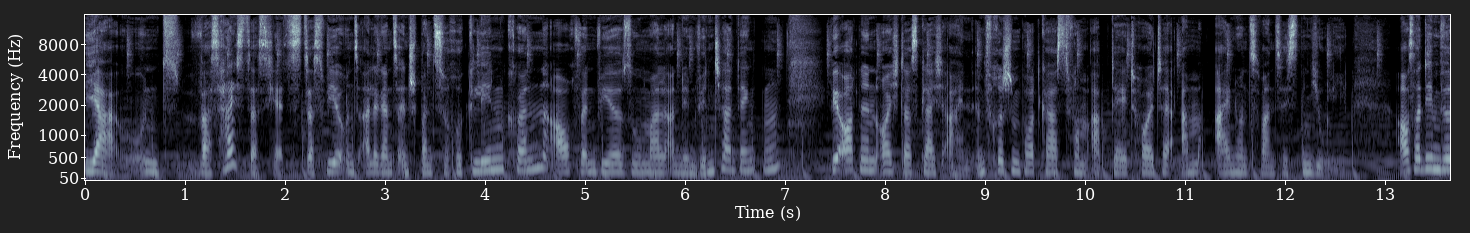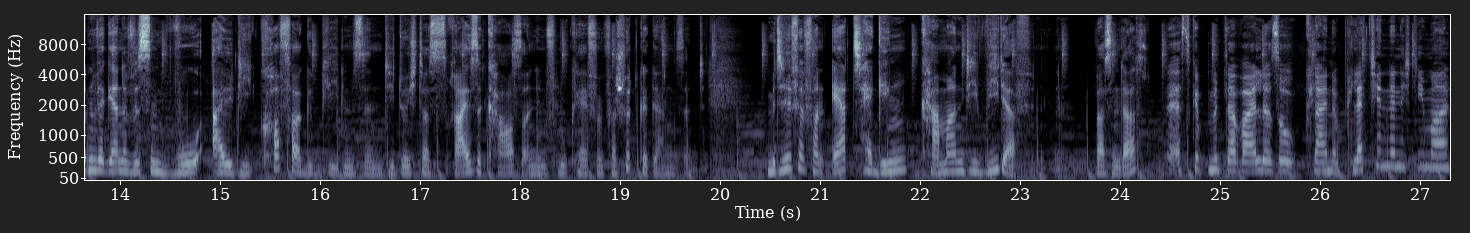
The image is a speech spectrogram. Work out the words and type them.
Ja, und was heißt das jetzt? Dass wir uns alle ganz entspannt zurücklehnen können, auch wenn wir so mal an den Winter denken? Wir ordnen euch das gleich ein im frischen Podcast vom Update heute am 21. Juli. Außerdem würden wir gerne wissen, wo all die Koffer geblieben sind, die durch das Reisechaos an den Flughäfen verschütt gegangen sind. Mithilfe von AirTagging kann man die wiederfinden. Was denn das? Es gibt mittlerweile so kleine Plättchen, nenne ich die mal,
